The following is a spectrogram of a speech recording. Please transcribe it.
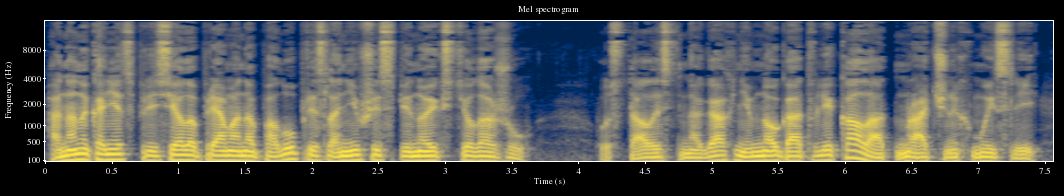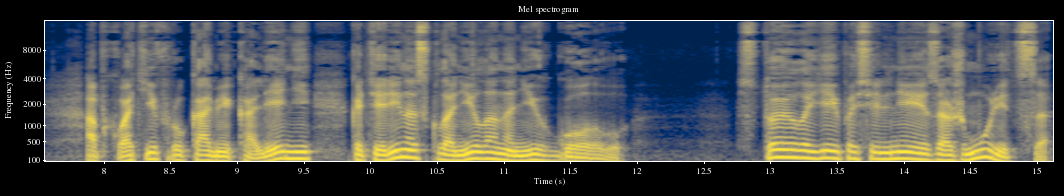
она наконец присела прямо на полу, прислонившись спиной к стеллажу. Усталость в ногах немного отвлекала от мрачных мыслей. Обхватив руками колени, Катерина склонила на них голову. Стоило ей посильнее зажмуриться,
